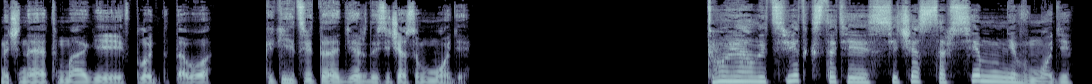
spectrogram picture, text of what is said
начиная от магии и вплоть до того, какие цвета одежды сейчас в моде. «Твой алый цвет, кстати, сейчас совсем не в моде»,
